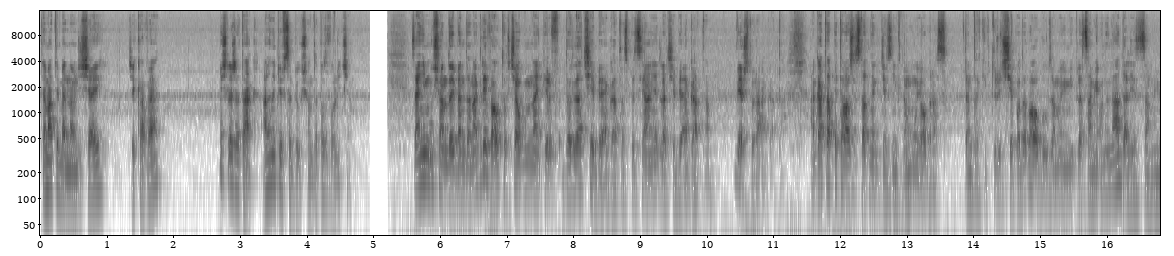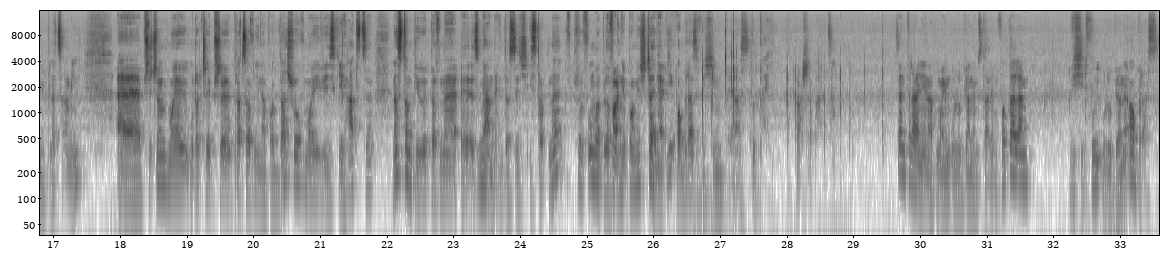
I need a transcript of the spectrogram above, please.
Tematy będą dzisiaj ciekawe. Myślę, że tak, ale najpierw sobie usiądę, pozwolicie. Zanim usiądę i będę nagrywał, to chciałbym najpierw dla Ciebie, Agata, specjalnie dla Ciebie, Agata. Wiesz, która Agata. Agata pytałaś ostatnio, gdzie zniknął mój obraz. Ten taki, który Ci się podobał, był za moimi plecami. On nadal jest za moimi plecami. E, przy czym w mojej uroczej pracowni na poddaszu, w mojej wiejskiej chatce, nastąpiły pewne e, zmiany dosyć istotne w, w umeblowaniu pomieszczenia i obraz wisi teraz tutaj. Proszę bardzo. Centralnie nad moim ulubionym starym fotelem wisi Twój ulubiony obraz.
